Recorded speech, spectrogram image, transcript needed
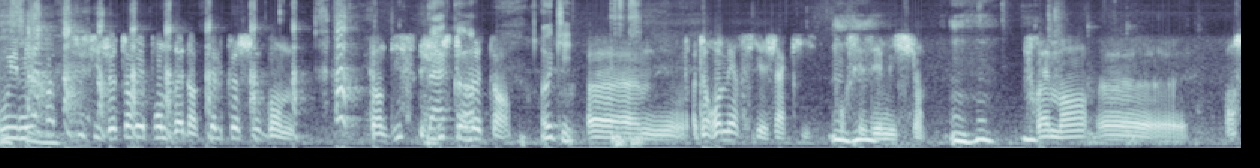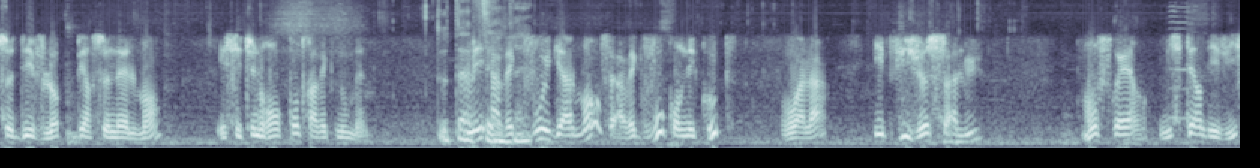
Oui, mais pas de souci, je te répondrai dans quelques secondes. Candice, juste le temps Ok. euh, de remercier Jackie pour Mhm. ses émissions. Mhm. Vraiment, euh, on se développe personnellement et c'est une rencontre avec nous-mêmes. Tout à mais fait. avec vous également, c'est avec vous qu'on écoute. Voilà. Et puis je salue mon frère, Mister Davis,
